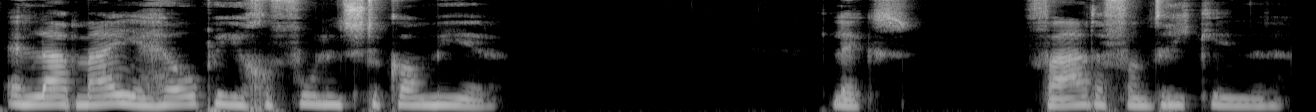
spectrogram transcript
en laat mij je helpen je gevoelens te kalmeren. Lex, vader van drie kinderen.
